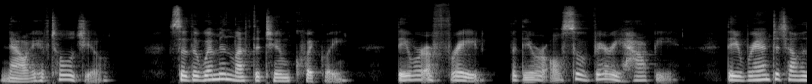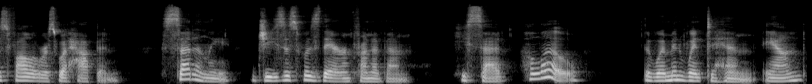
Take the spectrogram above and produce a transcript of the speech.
Now I have told you. So the women left the tomb quickly. They were afraid, but they were also very happy. They ran to tell his followers what happened. Suddenly, Jesus was there in front of them. He said, Hello. The women went to him and,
